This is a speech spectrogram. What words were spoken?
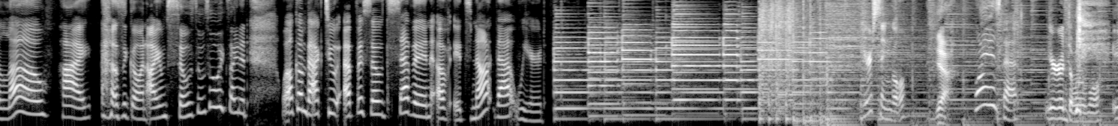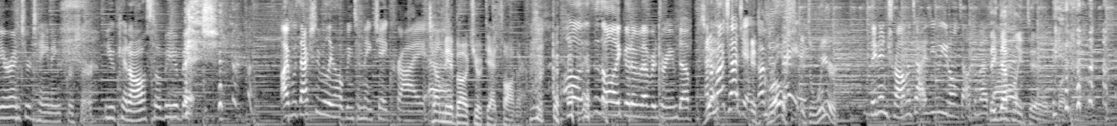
Hello. Hi. How's it going? I am so, so, so excited. Welcome back to episode seven of It's Not That Weird. You're single. Yeah. Why is that? You're adorable. You're entertaining for sure. You can also be a bitch. I was actually really hoping to make Jay cry. Tell uh, me about your dead father. oh, this is all I could have ever dreamed of. And I'm not judging. It's I'm gross. just saying. It's weird. they didn't traumatize you. You don't talk about it? They that. definitely did.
